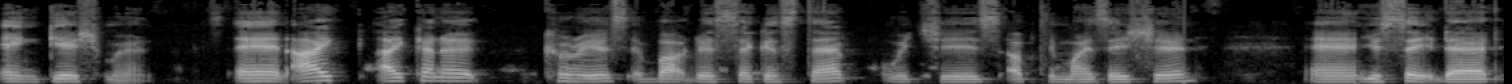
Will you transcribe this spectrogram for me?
engagement. And I I kind of curious about the second step, which is optimization. And you say that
